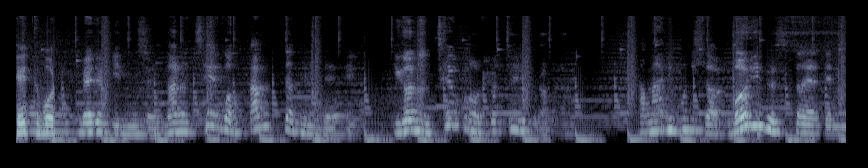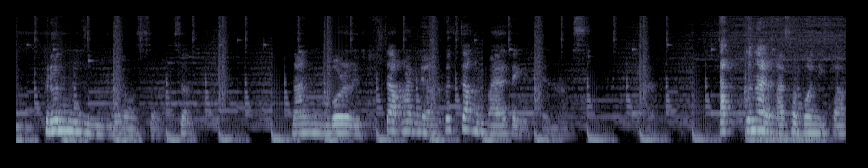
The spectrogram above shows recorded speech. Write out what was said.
게이트볼 매력이 있는데 나는 체육은 빵점인데 이거는 체육은 또 틀리더라고요. 가만히 보니까 머리를 써야 되는 그런 거였어. 그래서 난 뭘 시작하면 끝장을 봐야 때문에 딱 그날 가서 보니까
